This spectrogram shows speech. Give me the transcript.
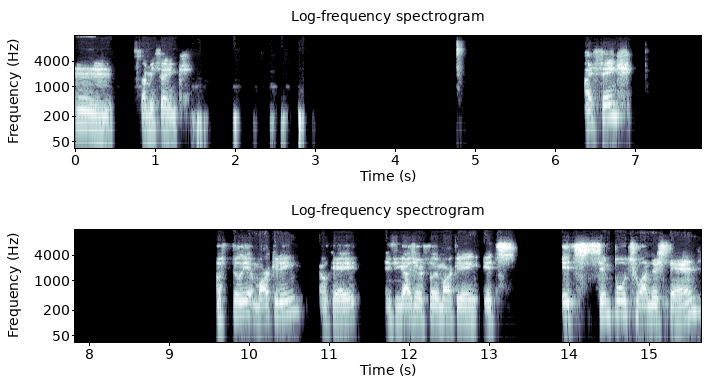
hmm let me think i think affiliate marketing okay if you guys are affiliate marketing it's it's simple to understand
